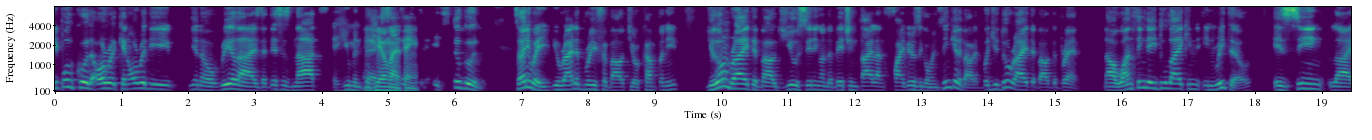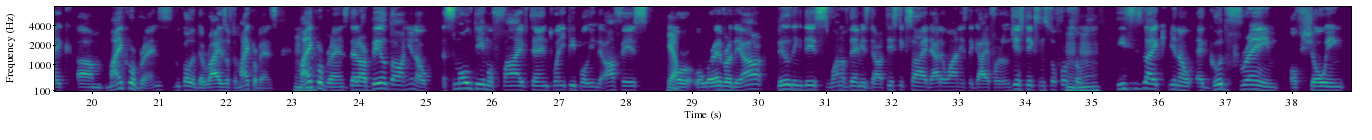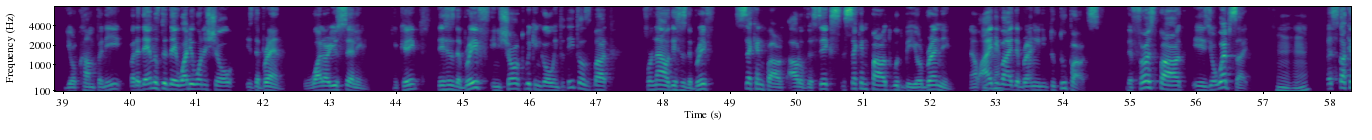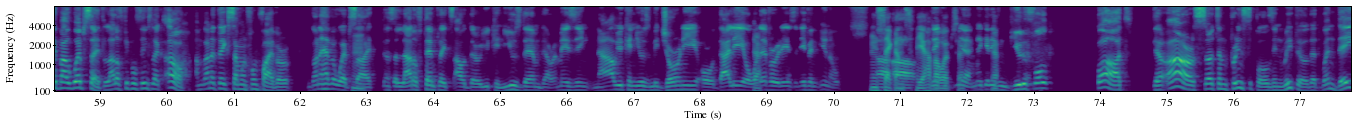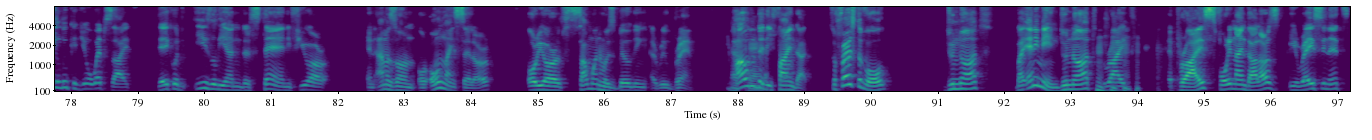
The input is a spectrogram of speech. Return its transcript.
people could already can already you know realize that this is not a human text. A human thing. It's too good. So anyway, you write a brief about your company. You don't write about you sitting on the beach in Thailand five years ago and thinking about it, but you do write about the brand. Now, one thing they do like in, in retail is seeing like um, micro brands we call it the rise of the micro brands mm-hmm. micro brands that are built on you know a small team of 5 10 20 people in the office yeah. or, or wherever they are building this. One of them is the artistic side the other one is the guy for logistics and so forth. Mm-hmm. so this is like you know a good frame of showing your company. But at the end of the day what you want to show is the brand. What are you selling? Okay? This is the brief. In short we can go into details but for now, this is the brief. Second part out of the six, the second part would be your branding. Now, okay. I divide the branding into two parts. The first part is your website. Mm-hmm. Let's talk about website. A lot of people think like, oh, I'm gonna take someone from Fiverr. I'm gonna have a website. Mm. There's a lot of templates out there. You can use them. They're amazing. Now you can use Midjourney or DALL-E or whatever yeah. it is, and even you know, in uh, seconds uh, you have a website. It, yeah, make it yeah. even beautiful. But there are certain principles in retail that when they look at your website, they could easily understand if you are an Amazon or online seller or you're someone who is building a real brand. Okay. How do they define that? So, first of all, do not, by any means, do not write a price, $49, erasing it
